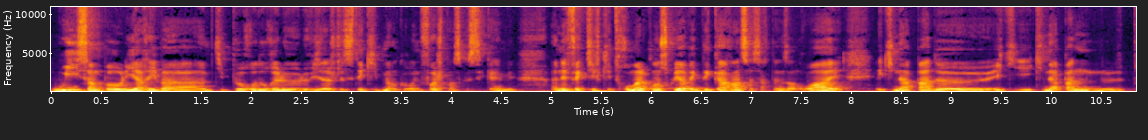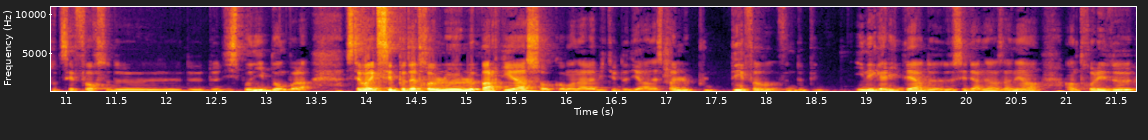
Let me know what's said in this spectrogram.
oui, Sampaoli arrive à un petit peu redorer le, visage de cette équipe, mais encore une fois, je pense que c'est quand même un effectif qui est trop mal construit avec des carences à certains endroits et, et qui n'a pas de et qui, qui n'a pas toutes ses forces de, de, de disponibles. Donc voilà, c'est vrai que c'est peut-être le, le partidazo, comme on a l'habitude de dire en Espagne, le plus défavorable, inégalitaire de, de, ces dernières années entre les deux.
